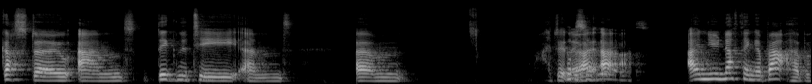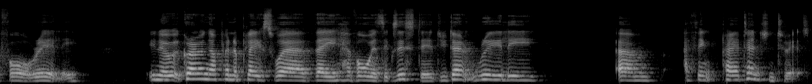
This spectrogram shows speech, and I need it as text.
gusto and dignity and um, I don't know. I, I, I knew nothing about her before, really. You know, growing up in a place where they have always existed, you don't really, um, I think, pay attention to it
